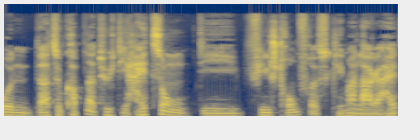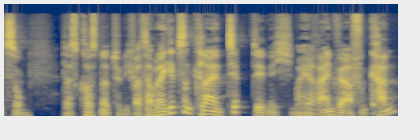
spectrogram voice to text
Und dazu kommt natürlich die Heizung, die viel Strom frisst, Klimaanlageheizung. Das kostet natürlich was. Aber da gibt es einen kleinen Tipp, den ich mal hier reinwerfen kann.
